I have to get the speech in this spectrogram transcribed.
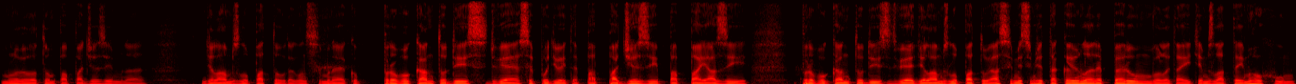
mluvil o tom Papa Jazzim, ne? Dělám s lopatou, tak on se jmenuje jako Provocanto Dis 2, se podívejte, Papa Jazzy, Papa Jazzy, Provocanto Dis 2, dělám s lopatou. Já si myslím, že takovýmhle reperům, vole, tady těm zlatým hochům,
